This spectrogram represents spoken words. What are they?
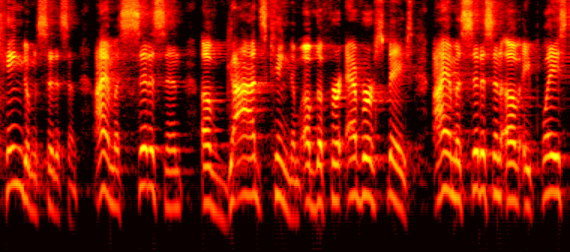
kingdom citizen. I am a citizen of God's kingdom, of the forever space. I am a citizen of a place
